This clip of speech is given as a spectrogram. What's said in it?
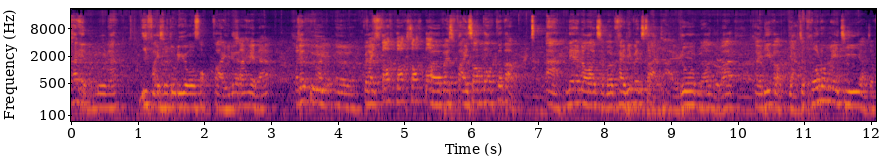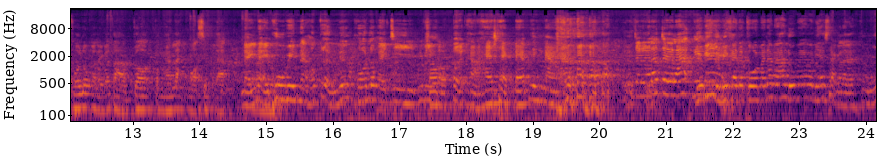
ถ้าเห็นตรงนู้นนะ มีไฟสตูดิโอสองไฟด้วยใช่เห็นแล้วเขาก็จะคืคืออเอเอออเป็น ไปซอฟต์บ็อกซอฟต์บ็เออกอไปไฟซอฟต์บ็อกก็แบบอะแน่นอนสำหรับใครที่เป็นสายถ่ายรูปเนอะหรือว่าใครที่แบบอยากจะโพสต์ลงไอจีอยากจะโพสต์ลงอะไรก็ตาม ก็ตรงนั้นแหละเหมาะสุดแล้ว ไหนไหนภูวินน่ะเขาเกริ่นเรื่องโพสต์ลงไอจีพี่วีครับ ขอเปิดหาแฮชแท็กแป๊บนึงนะเจอแล้วเจอแล้วหรือมีหรือมีใครตะโกนมาได้ไหมรู้ไหมวันนี้แฮชแท็กอะไรโอ้โห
